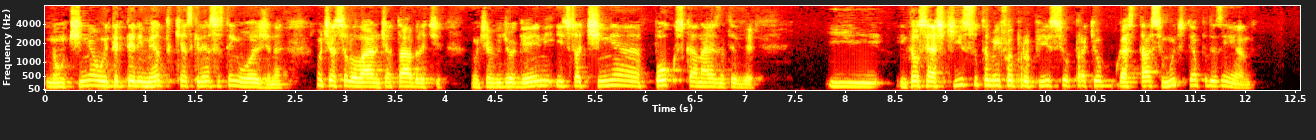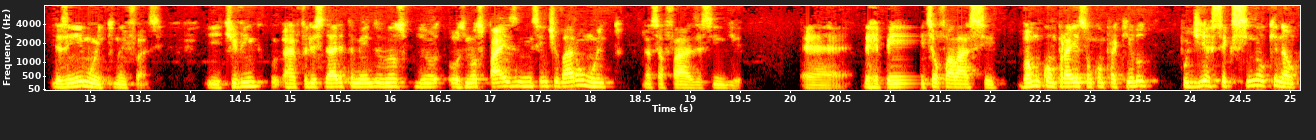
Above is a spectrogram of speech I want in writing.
não tinha o entretenimento que as crianças têm hoje, né? Não tinha celular, não tinha tablet, não tinha videogame e só tinha poucos canais na TV. E então você acha que isso também foi propício para que eu gastasse muito tempo desenhando. Desenhei muito na infância. E tive a felicidade também dos meus, dos meus pais me incentivaram muito nessa fase assim de é, de repente se eu falasse vamos comprar isso, vamos comprar aquilo, podia ser que sim ou que não.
